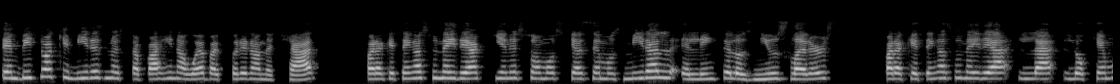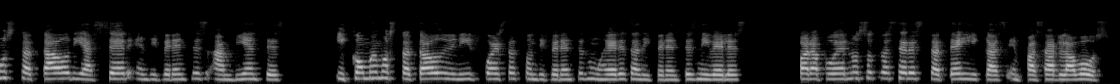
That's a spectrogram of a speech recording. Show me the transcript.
Te invito a que mires nuestra página web, I put it on the chat, para que tengas una idea quiénes somos, qué hacemos. Mira el link de los newsletters para que tengas una idea la, lo que hemos tratado de hacer en diferentes ambientes y cómo hemos tratado de unir fuerzas con diferentes mujeres a diferentes niveles para poder nosotros ser estratégicas en pasar la voz.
